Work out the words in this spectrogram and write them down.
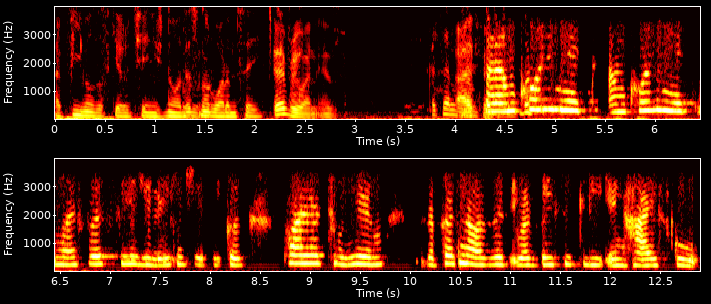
like females are scared of change. No, that's Mm. not what I'm saying. Everyone is. It's think- But. I'm calling it I'm calling it my first serious relationship because prior to him, the person I was with it was basically in high school.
